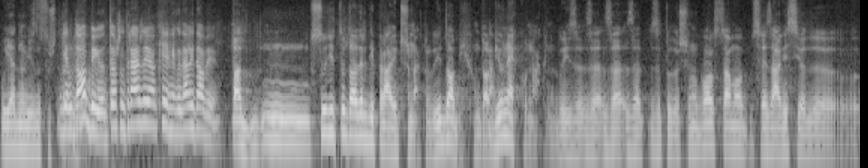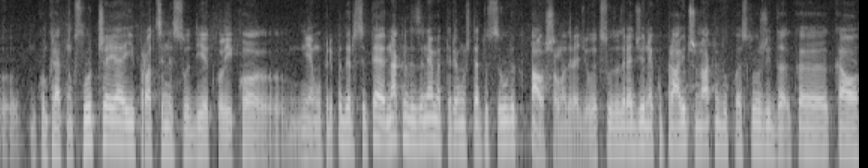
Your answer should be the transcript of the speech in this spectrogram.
u jednom iznosu što... Jel dobiju? To što traže je okej, nego da li dobiju? Pa, m, sud je tu da odredi pravičnu naknadu i dobiju. Dobiju da. neku naknadu i za, za, za, za, tu duševnu bol, samo sve zavisi od uh, konkretnog slučaja i procene sudije koliko njemu pripada, jer se te naknade za nematerijalnu štetu se uvek paušalno određuju. Uvek sud određuje neku pravičnu naknadu koja služi da, kao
